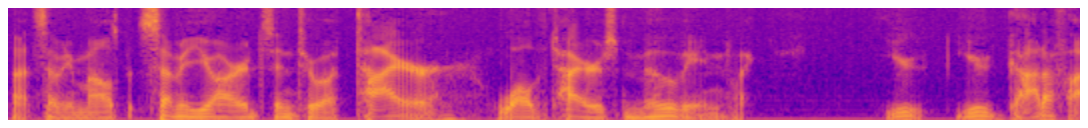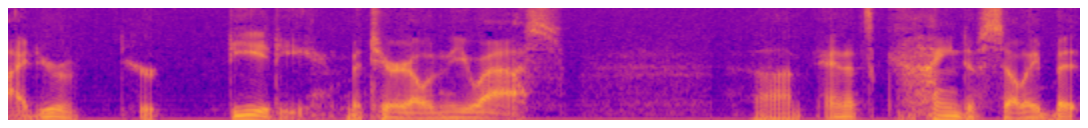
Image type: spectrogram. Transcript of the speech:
not 70 miles, but 70 yards into a tire while the tire's moving, like, you're, you're godified. You're deity material in the U.S. Um, and it's kind of silly, but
